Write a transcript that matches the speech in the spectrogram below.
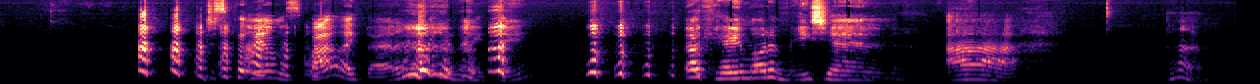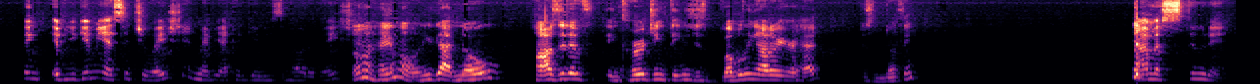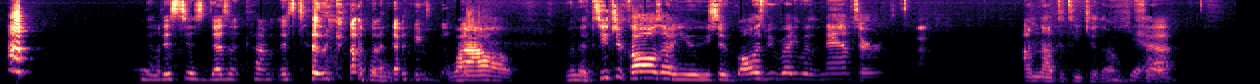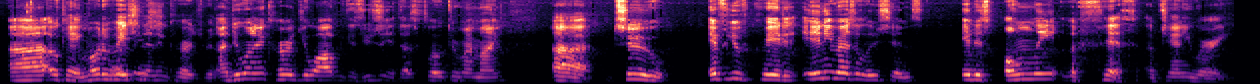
Just put me on the spot like that. I didn't think of anything. Okay, motivation. Ah. Uh, think if you give me a situation, maybe I could give you some motivation. Oh, hang on. You got no positive, encouraging things just bubbling out of your head? Just nothing? I'm a student. This just doesn't come. This doesn't come. automatically. Wow. When the teacher calls on you, you should always be ready with an answer. Wow. I'm not the teacher though. Yeah. So. Uh, okay, motivation, and encouragement. I do want to encourage you all because usually it does flow through my mind. Uh, to if you've created any resolutions, it is only the 5th of January.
